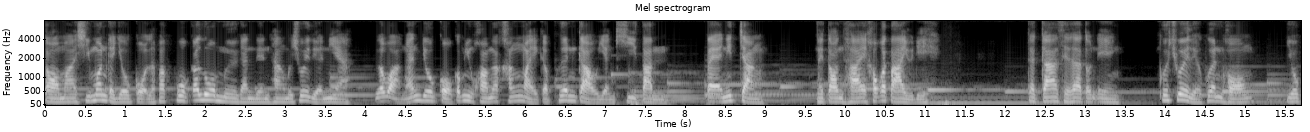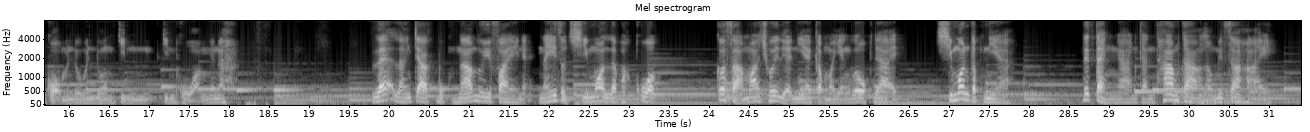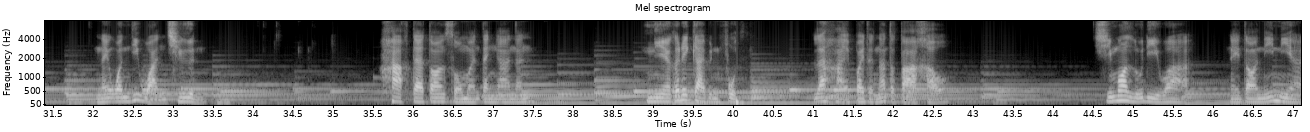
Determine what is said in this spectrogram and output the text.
ต่อมาชิมอนกับโยโกะและพรรคพวกก็ร่วมมือกันเดินทางไปช่วยเหลือเนีย ระหว่างนั้นโยโกะก็มีความรักครั้งใหม่กับเพื่อนเก่าอย่างคีตัน แต่อนิจจัง ในตอนท้ายเขาก็ตายอยู่ดี แต่การเสียสละตนเองเพื่อช่วยเหลือเพื่อนพ้อง โยโกะมันดูเป็นดวงกินกินผัวเหมือนกันนะ และหลังจากบุกน้ำลุยไฟเนี่ยในที่สุดชิมอนและพรรคพวก ก็สามารถช่วยเหลือเนียกลับมายังโลกได้ ชิมอนกับเนีย ได้แต่งงานกันท่ามกลางเหล่ามิตรสหาย ในวันที่หวานชื่น หากแต่ตอนสวมแหวนแต่งงานนั้น เนียก็ได้กลายเป็นฝุ่นและหายไปแต่หน้าต่อตาเขา ชิมอนรู้ดีว่า ในตอนนี้เนีย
